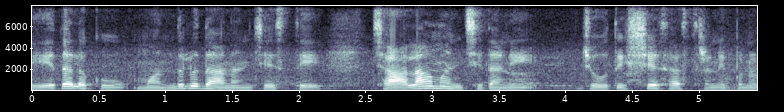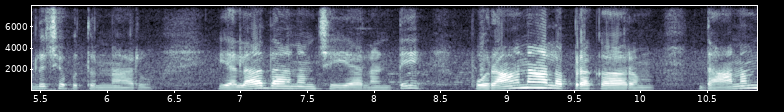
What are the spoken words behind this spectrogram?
పేదలకు మందులు దానం చేస్తే చాలా మంచిదని జ్యోతిష్య శాస్త్ర నిపుణులు చెబుతున్నారు. ఎలా దానం చేయాలంటే పురాణాల ప్రకారం దానం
